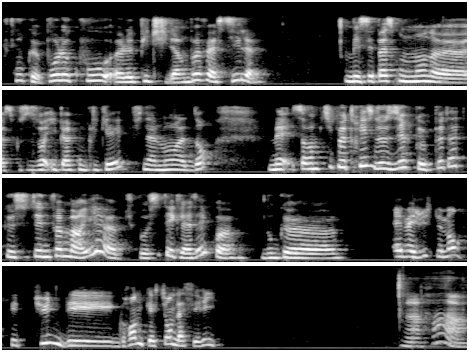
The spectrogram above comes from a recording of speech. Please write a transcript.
je trouve que pour le coup euh, le pitch il est un peu facile, mais c'est pas ce qu'on demande euh, à ce que ce soit hyper compliqué finalement là-dedans. Mais c'est un petit peu triste de se dire que peut-être que si t'es une femme mariée, euh, tu peux aussi t'éclater quoi. Donc euh, Eh bien justement, c'est une des grandes questions de la série. Ah ah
